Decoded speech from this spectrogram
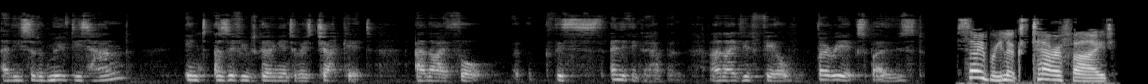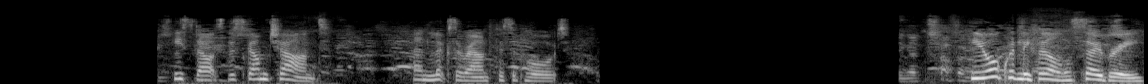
And he sort of moved his hand in, as if he was going into his jacket. And I thought, this, anything could happen. And I did feel very exposed. Soubry looks terrified. He starts the scum chant and looks around for support. He awkwardly films Soubry.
